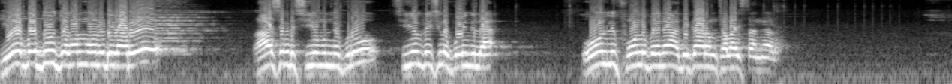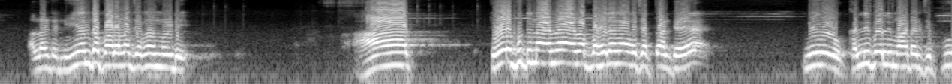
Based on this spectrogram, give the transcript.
ఏ పొద్దు జగన్మోహన్ రెడ్డి గారు రాజశేఖర సీఎం ఉన్నప్పుడు సీఎం రేషిలో పోయిందిలే. ఓన్లీ ఫోన్ల పైన అధికారం చలాయిస్తాడు అలాంటి నియంత పాలన జగన్మోహన్ రెడ్డి. ఆ తోడ పుట్టిన ఆమె ఆమె బహిరంగంగా చెప్తా అంటే మీరు కల్లిబెల్లి మాటలు చెప్పి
